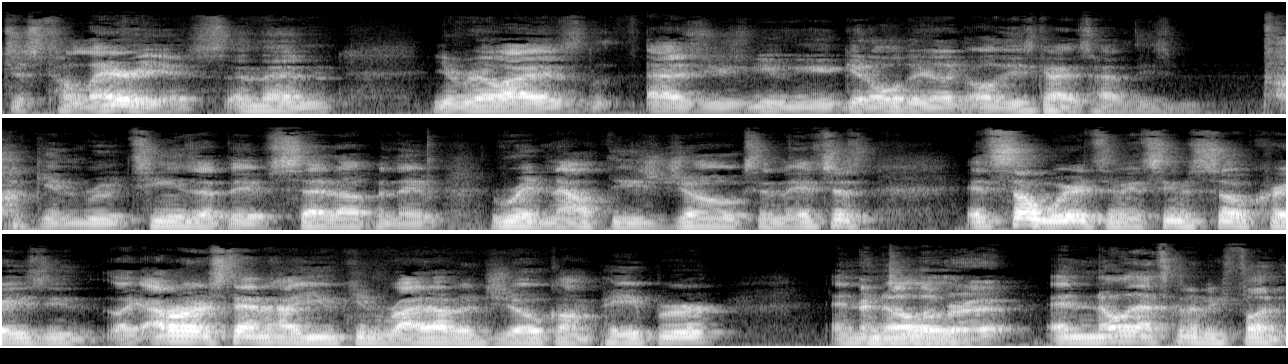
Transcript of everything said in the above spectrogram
just hilarious, and then you realize as you you, you get older, you're like, oh, these guys have these fucking routines that they've set up and they've written out these jokes, and it's just it's so weird to me. It seems so crazy. Like I don't understand how you can write out a joke on paper and, And know deliver it. and know that's gonna be funny.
